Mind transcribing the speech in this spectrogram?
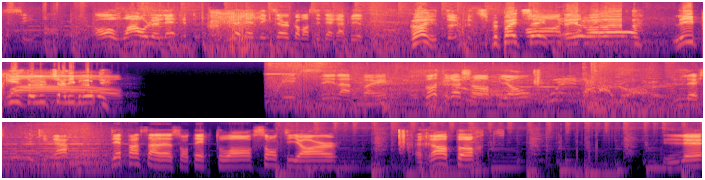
c'est bon. Oh wow, le, le, le landing zone comment c'était rapide. Ouais, tu, tu peux pas être safe. Oh, Et voilà! Les prises de lucha libre. Et c'est la fin. Votre champion, le Graf sa- son territoire, son TR, remporte le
